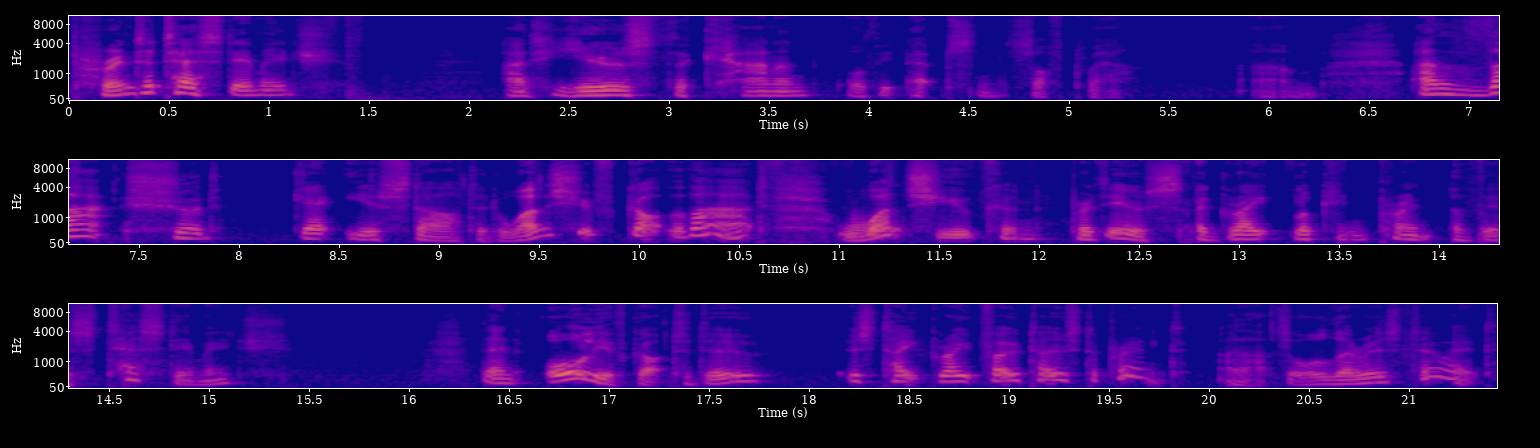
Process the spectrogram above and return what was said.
print a test image, and use the Canon or the Epson software. Um, and that should get you started. Once you've got that, once you can produce a great looking print of this test image, then all you've got to do is take great photos to print. And that's all there is to it.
